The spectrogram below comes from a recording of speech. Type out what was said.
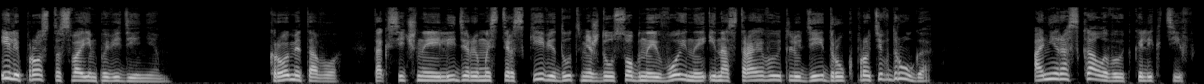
или просто своим поведением. Кроме того, токсичные лидеры мастерски ведут междуусобные войны и настраивают людей друг против друга. Они раскалывают коллектив,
